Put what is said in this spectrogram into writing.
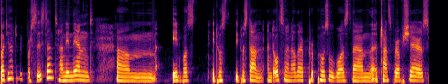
but you have to be persistent. And in the end um, it was it was it was done. And also another proposal was the, um, the transfer of shares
